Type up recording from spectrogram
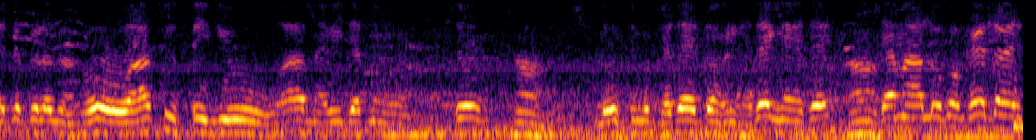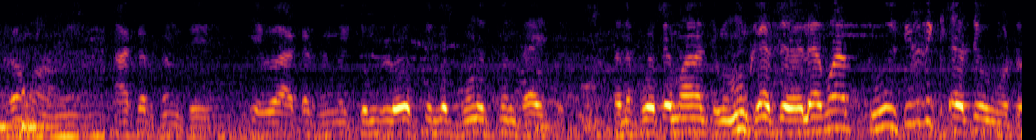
એટલે પેલો હો આ શું થઈ ગયું? આ નવી જાતનું શું? લો ચુંબક ખેંચાય ટોકણી ખેંચાય ખેંચાય? તેમાં આ લોકો ખેંચાય. આકર્ષણ છે, એવા આકર્ષણ લોક ગુણ ઉત્પન્ન થાય છે. અને પોતે માણસ હું ખેંચે? એટલે તું સી રીતે ખેંચે એવું મોટો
